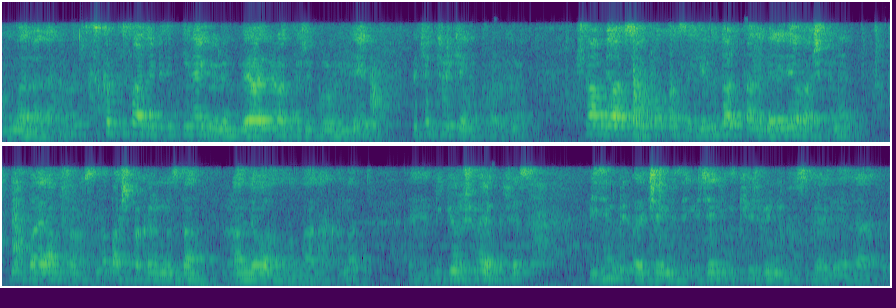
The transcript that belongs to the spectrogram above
konularla alakalı. Sıkıntı sadece bizim İnegöl'ün veya Ali Aktaş'ın problemi değil, bütün Türkiye'nin problemi. Şu an bir aksilik olmazsa 24 tane belediye başkanı biz bayram sonrasında başbakanımızdan randevu alalım alakalı. Ee, bir görüşme yapacağız. Bizim bir ölçeğimizde 150-200 bin nüfusu belediyeler alakalı.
